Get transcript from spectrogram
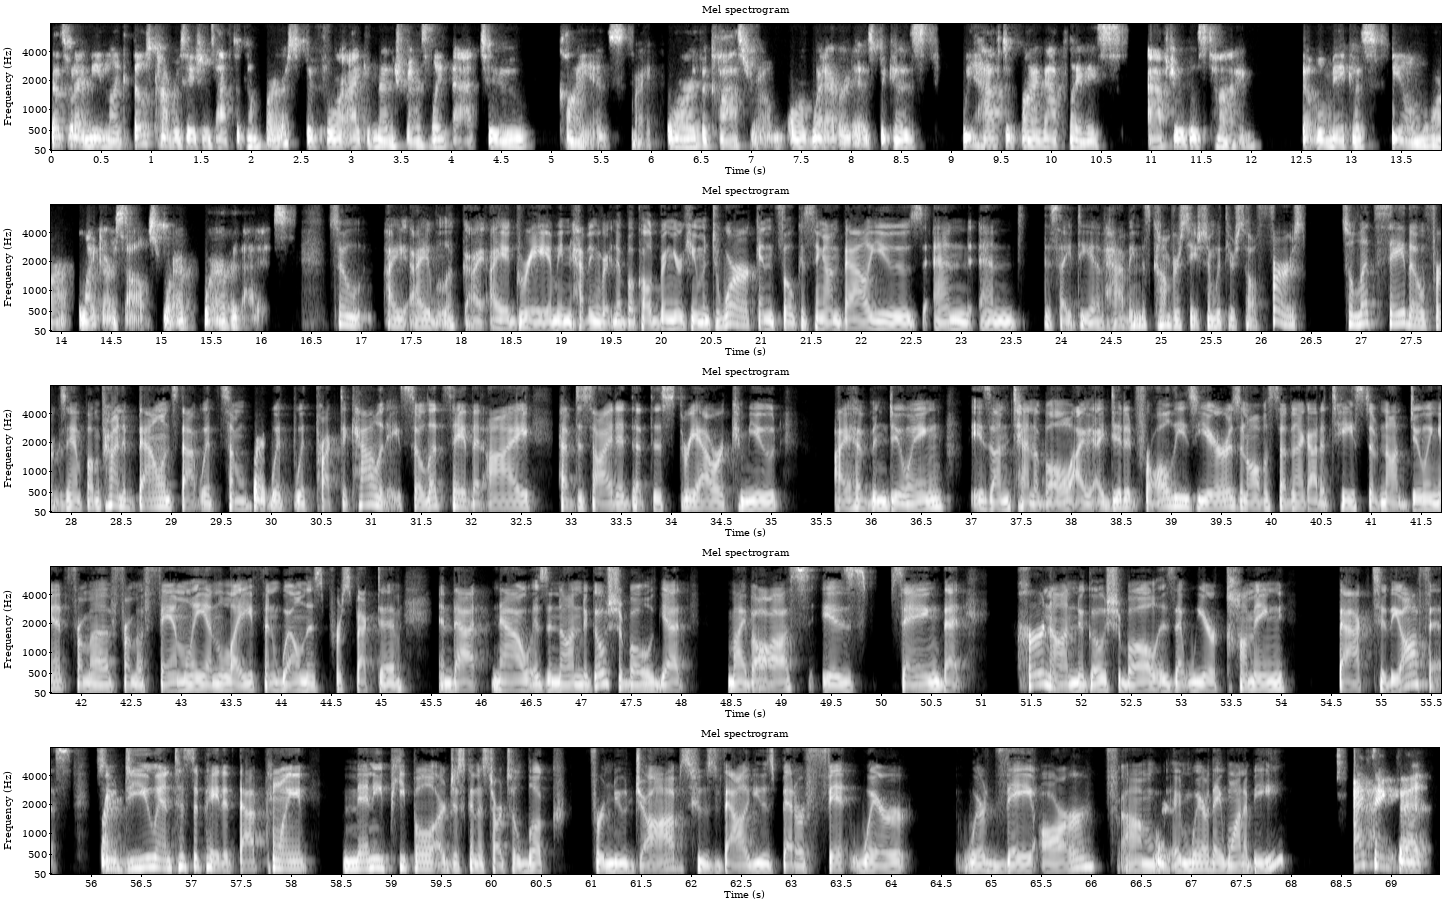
that's what I mean. Like those conversations have to come first before I can then translate that to clients right. or the classroom or whatever it is, because we have to find that place after this time that will make us feel more like ourselves wherever, wherever that is. So I, I look, I, I, agree. I mean, having written a book called Bring Your Human to Work and focusing on values and and this idea of having this conversation with yourself first. So let's say though, for example, I'm trying to balance that with some right. with with practicality. So let's say that I have decided that this three hour commute I have been doing is untenable. I, I, did it for all these years, and all of a sudden, I got a taste of not doing it from a from a family and life and wellness perspective, and that now is a non-negotiable. Yet my boss is saying that her non-negotiable is that we are coming back to the office. So, right. do you anticipate at that point many people are just going to start to look for new jobs whose values better fit where where they are um, and where they want to be? I think that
